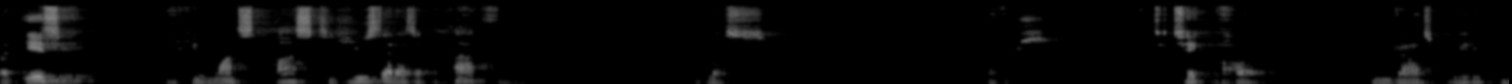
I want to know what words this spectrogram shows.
But is it that He wants us to use that as a platform bless others, to take part in God's greater purposes?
